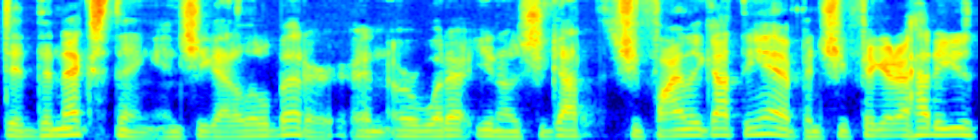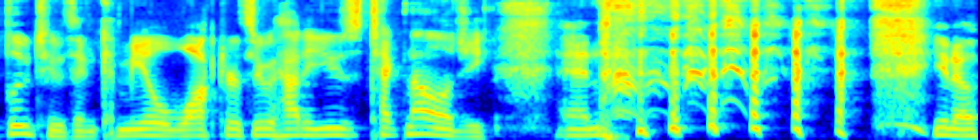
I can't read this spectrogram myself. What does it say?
did the next thing, and she got a little better, and or whatever. You know, she got she finally got the amp, and she figured out how to use Bluetooth, and Camille walked her through how to use technology, and. You you know,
